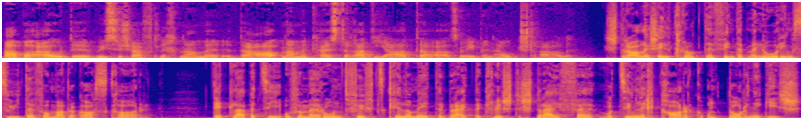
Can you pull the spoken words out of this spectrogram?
aber auch der wissenschaftliche Name, der Artname heißt Radiata, also eben auch die Strahlen. Strahlenschildkröten findet man nur im Süden von Madagaskar. Dort leben sie auf einem rund 50 km breiten Küstenstreifen, wo ziemlich karg und dornig ist.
